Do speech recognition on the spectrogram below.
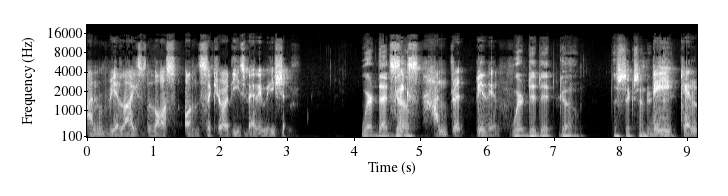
unrealized loss on securities valuation. Where'd that go? Six hundred billion. Where did it go? The six hundred. They billion? can.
